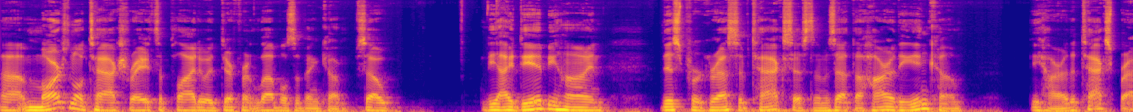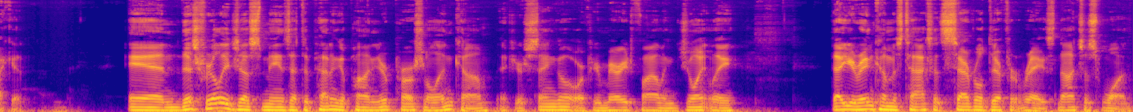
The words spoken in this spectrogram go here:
Uh, marginal tax rates apply to a different levels of income. So, the idea behind this progressive tax system is that the higher the income, the higher the tax bracket. And this really just means that depending upon your personal income, if you're single or if you're married filing jointly, that your income is taxed at several different rates, not just one.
